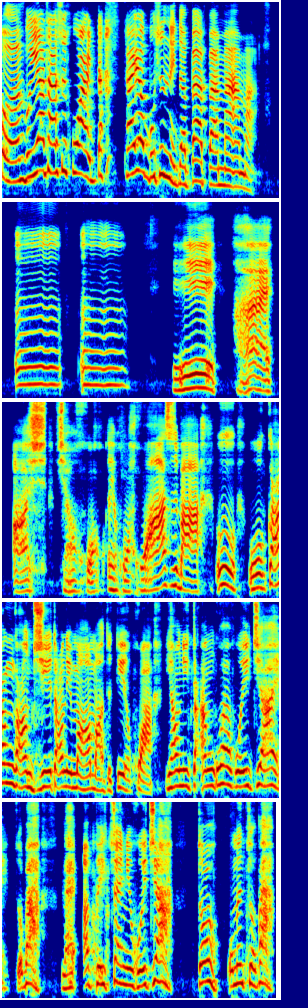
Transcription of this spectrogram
我们不要他是坏蛋，他又不是你的爸爸妈妈。嗯嗯，诶，嗨啊，小小华，哎，华华是吧？哦，我刚刚接到你妈妈的电话，要你赶快回家，哎，走吧，来，阿贝载你回家，走，我们走吧。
